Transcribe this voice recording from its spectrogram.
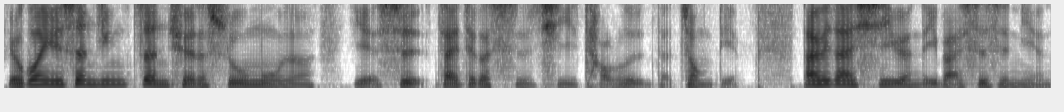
有关于圣经正确的书目呢，也是在这个时期讨论的重点。大约在西元的一百四十年，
